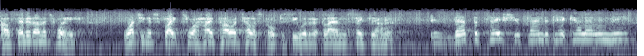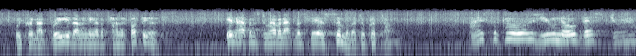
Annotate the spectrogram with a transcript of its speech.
I'll send it on its way, watching its flight through a high-powered telescope to see whether it lands safely on Earth. Is that the place you plan to take Kal-El and me? We could not breathe on any other planet but the Earth. It happens to have an atmosphere similar to Krypton. I suppose you know best, Jor-El.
